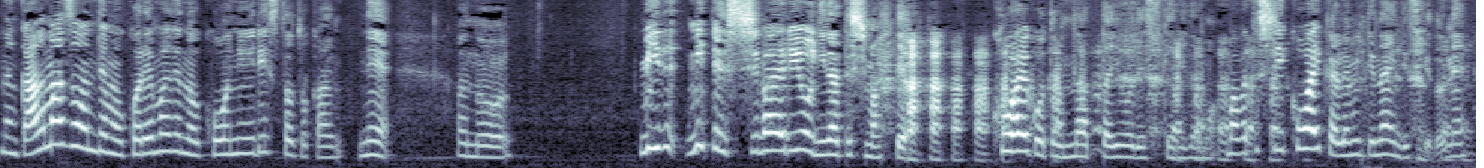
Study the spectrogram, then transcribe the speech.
なんかアマゾンでもこれまでの購入リストとかね、あの、見る見てしまえるようになってしまって、怖いことになったようですけれども。まあ私怖いから見てないんですけどね。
